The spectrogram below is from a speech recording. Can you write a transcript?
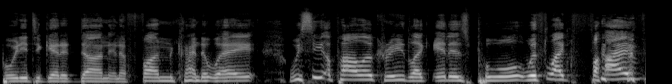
but we need to get it done in a fun kind of way. We see Apollo Creed like in his pool with like five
